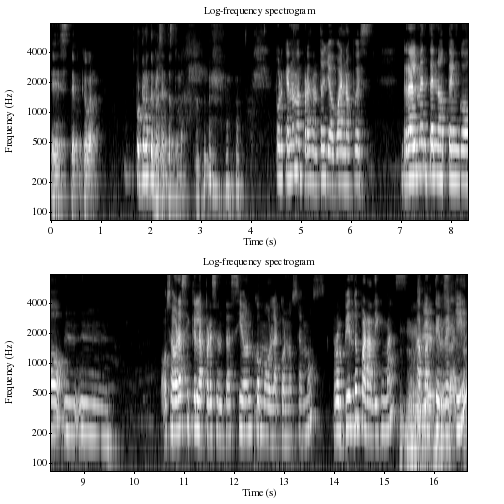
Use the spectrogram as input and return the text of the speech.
Este, porque bueno, ¿por qué no te presentas tú, Mar? ¿Por qué no me presento yo? Bueno, pues realmente no tengo... o sea, ahora sí que la presentación como la conocemos, rompiendo paradigmas Muy a bien, partir de aquí.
